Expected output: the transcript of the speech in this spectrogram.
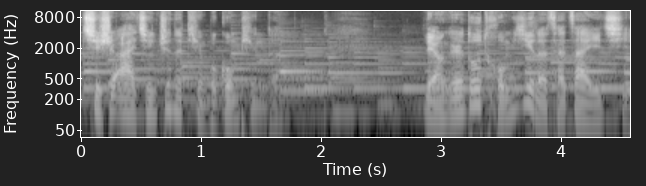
其实爱情真的挺不公平的，两个人都同意了才在一起。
